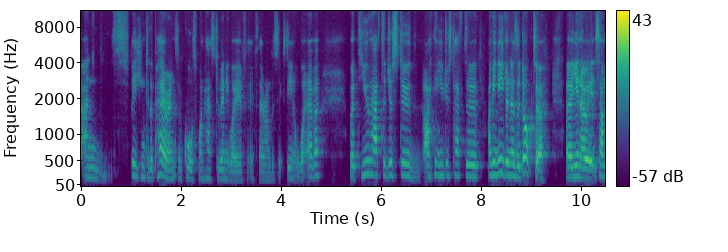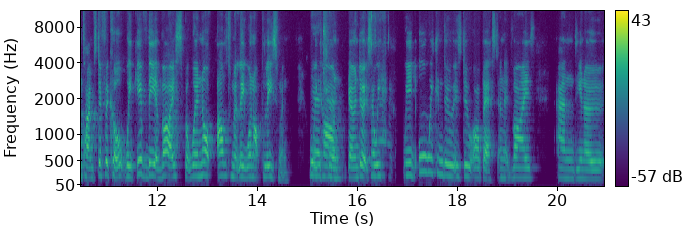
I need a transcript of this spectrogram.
and speaking to the parents, of course, one has to anyway if if they're under sixteen or whatever. But you have to just do. I think you just have to. I mean, even as a doctor, uh, you know, it's sometimes difficult. We give the advice, but we're not ultimately we're not policemen yeah, we can't true. go and do it so we we all we can do is do our best and advise and you know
